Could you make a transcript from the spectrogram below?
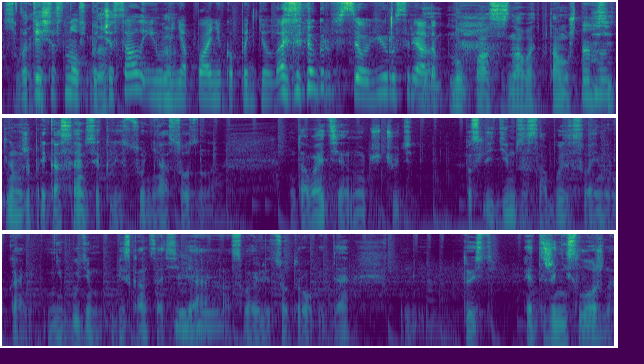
Свое. Вот я сейчас нос да? почесал, и да. у меня паника поднялась. Я говорю, все, вирус рядом. Да. Ну, поосознавать, потому что ага. действительно мы же прикасаемся к лицу неосознанно. Ну, давайте, ну, чуть-чуть последим за собой, за своими руками. Не будем без конца себя, угу. свое лицо трогать, да. То есть это же не сложно.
